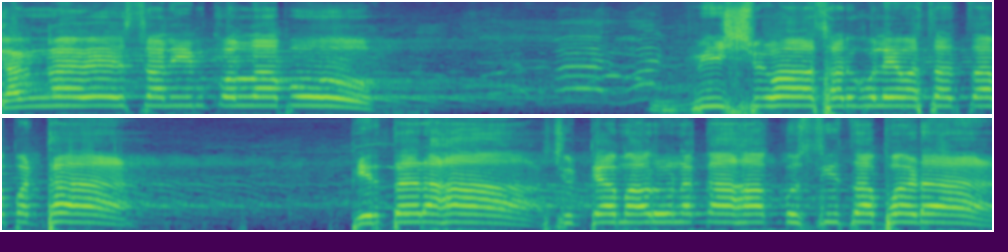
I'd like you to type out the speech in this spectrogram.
गंगावे सलीम कोल्हापूर. विश्वास हरगुले वसाचा पठ्ठा. फिरत राहा. सुट्ट्या मारू नका हा कुस्तीचा फडा.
